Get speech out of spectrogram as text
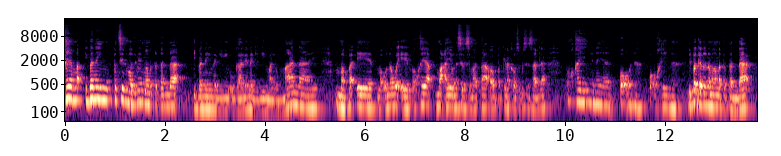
Kaya ma- iba na yung, pansin mo, di ba yung mga matatanda, iba na yung nagiging ugali, nagiging malumanay, mabait, maunawain, o kaya maayaw na sila sa mga tao. Pag kinakausap mo, sinasabi na, oh, kaya nyo na yan. Oo na, o okay na. Di ba ganun ang mga matatanda?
